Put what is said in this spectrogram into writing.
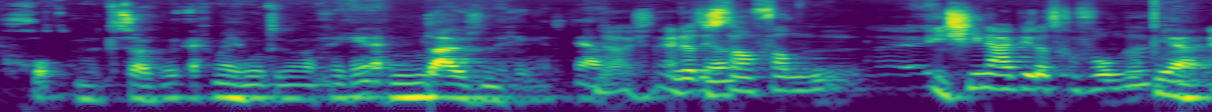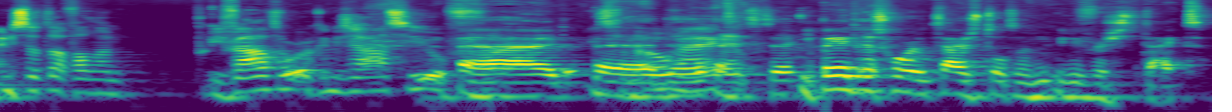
God, dat zou ik echt mee moeten doen. Ging echt duizenden ging het. Ja. Duizend. En dat is Ja. dan van, in China heb je dat gevonden? Ja. En is dat dan van een private organisatie? Of, Iets van de overheid? het IP-adres hoorde thuis tot een universiteit.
